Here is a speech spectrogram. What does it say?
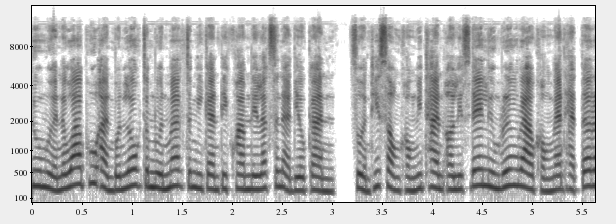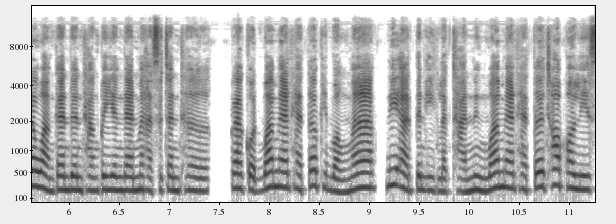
ดูเหมือนนะว่าผู้อ่านบนโลกจำนวนมากจะมีการตีความในลักษณะเดียวกัน ส่วนที่สองของนิทานออลิสได้ลืมเรื่องราวของแมทแฮตเตอร์ระหว่างการเดินทางไปยังแดนมหัศจรรย์เธอ ปรากฏว่าแมทแฮตเตอร์ผิดหวังมาก นี่อาจเป็นอีกหลักฐานหนึ่งว่าแมทแฮตเตอร์ชอบออลิส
